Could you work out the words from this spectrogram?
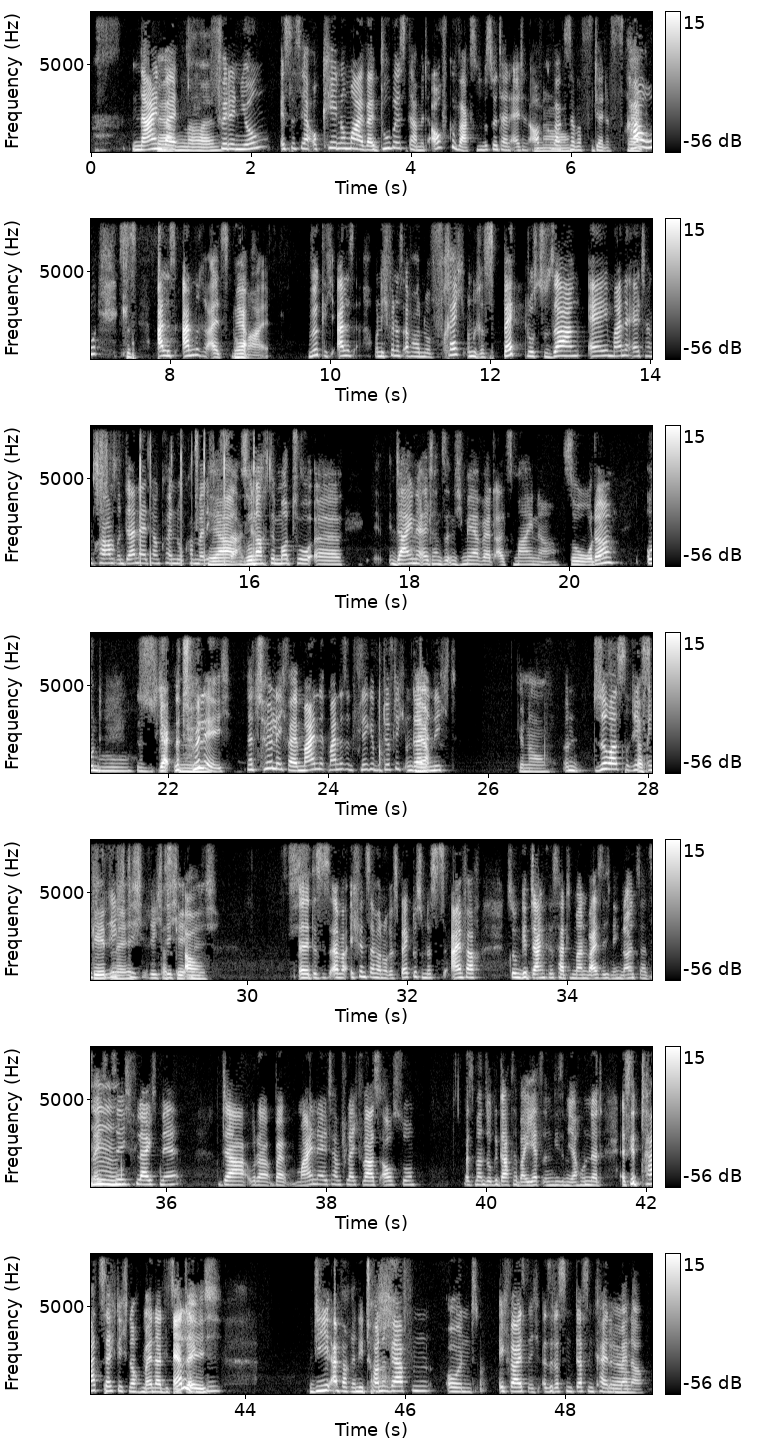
Nein, ja, weil nein. für den Jungen ist es ja okay normal, weil du bist damit aufgewachsen, du bist mit deinen Eltern genau. aufgewachsen, aber für deine Frau ja. ist das alles andere als normal. Ja. Wirklich alles. Und ich finde es einfach nur frech und respektlos zu sagen, ey, meine Eltern kommen und deine Eltern können nur kommen, wenn ich ja, das sage. so nach dem Motto, äh, deine Eltern sind nicht mehr wert als meine. So, oder? Und mhm. ja, natürlich. Mhm. Natürlich, weil meine, meine sind pflegebedürftig und deine ja. nicht. Genau. Und sowas regt das mich richtig, nicht. richtig das auf. Nicht. Äh, das ist einfach, ich finde es einfach nur respektlos und das ist einfach so ein Gedanke, das hatte man, weiß ich nicht, 1960 mhm. vielleicht, ne? Da, oder bei meinen Eltern vielleicht war es auch so was man so gedacht hat, aber jetzt in diesem Jahrhundert, es gibt tatsächlich noch Männer, die so Ehrlich? denken, die einfach in die Tonne werfen und ich weiß nicht, also das sind, das sind keine ja. Männer.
